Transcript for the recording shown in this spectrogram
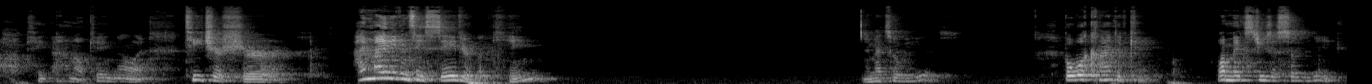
Oh, king, I don't know, king, no, like, teacher, sure. I might even say savior, but king? And that's who he is. But what kind of king? What makes Jesus so unique?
